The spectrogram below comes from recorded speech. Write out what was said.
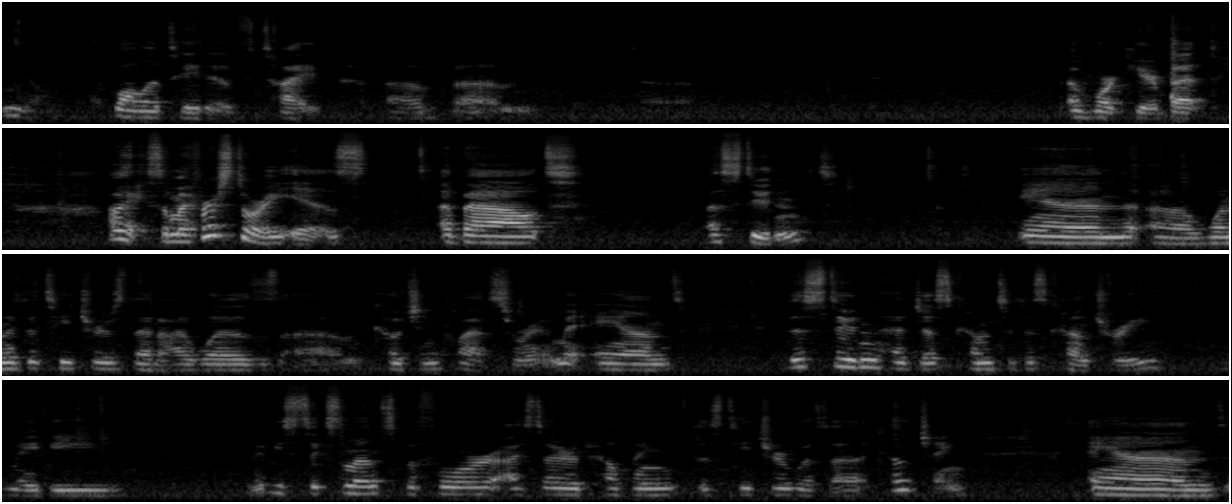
you know, qualitative type of um, uh, of work here. But okay, so my first story is about a student in uh, one of the teachers that I was um, coaching classroom, and this student had just come to this country, maybe maybe six months before I started helping this teacher with uh, coaching. And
